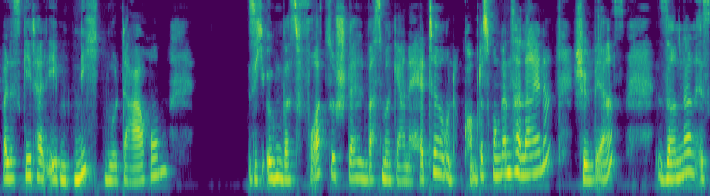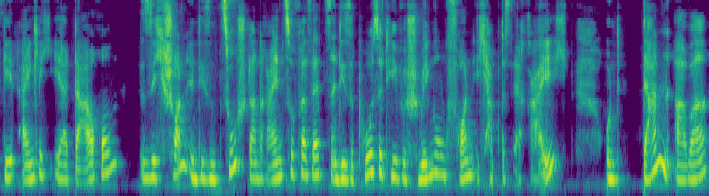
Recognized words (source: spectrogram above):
weil es geht halt eben nicht nur darum, sich irgendwas vorzustellen, was man gerne hätte und kommt es von ganz alleine, schön wär's, sondern es geht eigentlich eher darum, sich schon in diesen Zustand reinzuversetzen, in diese positive Schwingung von ich habe das erreicht und dann aber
